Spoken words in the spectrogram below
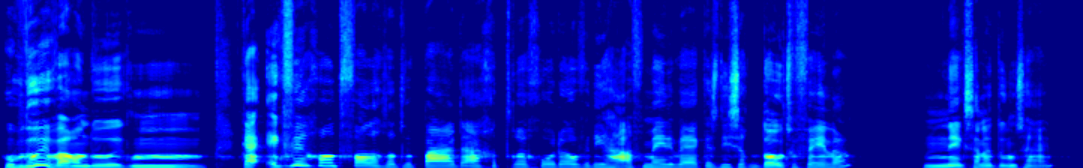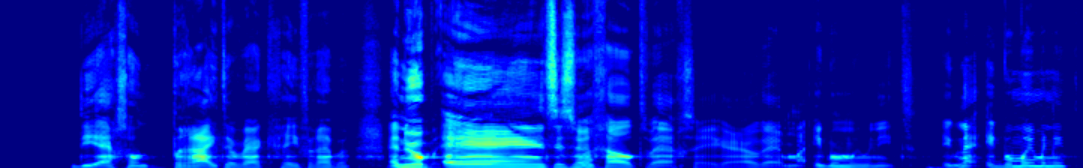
Hoe bedoel je, waarom doe ik... hmm? Kijk, ik vind gewoon toevallig dat we een paar dagen terug hoorden over die havenmedewerkers die zich doodvervelen. Niks aan het doen zijn. Die echt zo'n treiterwerkgever hebben. En nu opeens is hun geld weg, zeker. Oké, maar ik bemoei me niet. Ik, nee, ik bemoei me niet.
